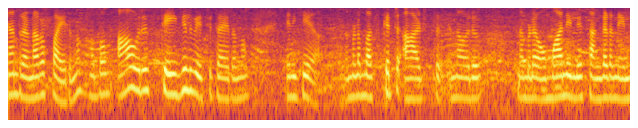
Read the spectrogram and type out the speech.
ഞാൻ റണ്ണറപ്പ് ആയിരുന്നു. അപ്പം ആ ഒരു സ്റ്റേജിൽ വെച്ചിട്ടായിരുന്നു എനിക്ക് നമ്മുടെ മസ്കറ്റ് ആർട്സ് എന്ന ഒരു നമ്മുടെ ഒമാനിലെ സംഘടനയിൽ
